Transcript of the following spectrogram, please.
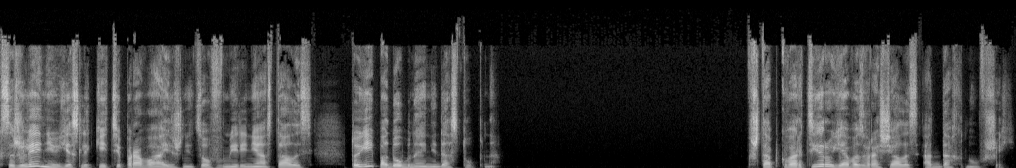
К сожалению, если Кити права и жнецов в мире не осталось, то ей подобное недоступно. В штаб-квартиру я возвращалась отдохнувшей.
